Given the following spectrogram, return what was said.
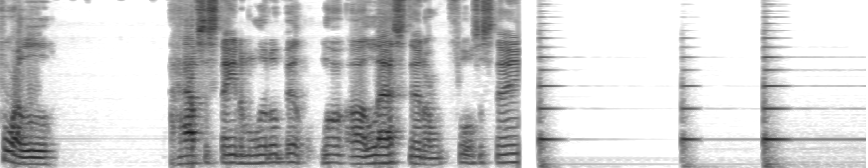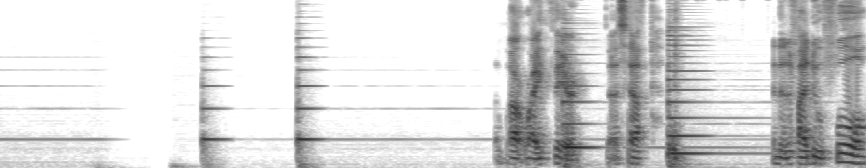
for a half sustain, I'm a little bit long, uh, less than a full sustain. About right there. That's half. And then if I do full,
